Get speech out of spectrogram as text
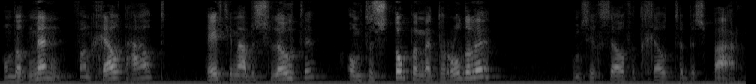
Omdat men van geld houdt, heeft hij maar besloten om te stoppen met roddelen, om zichzelf het geld te besparen.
